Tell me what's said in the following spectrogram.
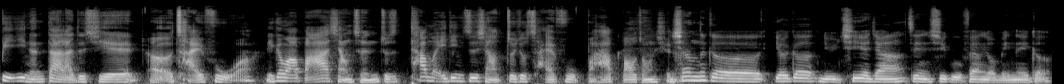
必定能带来这些呃财富啊。你干嘛把它想成就是他们一定是想追求财富，把它包装起来？你像那个有一个女企业家，之前戏骨非常有名那个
